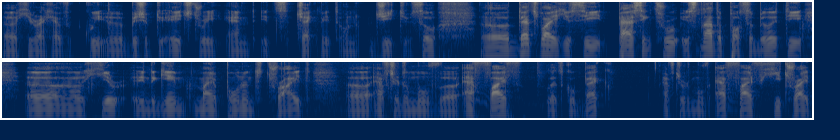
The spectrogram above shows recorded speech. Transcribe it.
Uh, here I have uh, bishop to h3 and it's checkmate on g2. So uh, that's why you see passing through is not a possibility. Uh, here in the game, my opponent tried uh, after the move uh, f5. Let's go back. After the move f5, he tried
